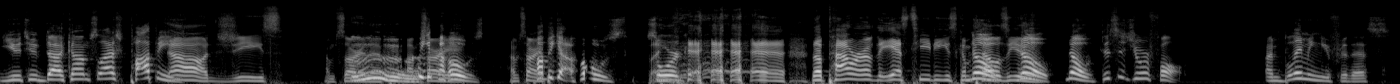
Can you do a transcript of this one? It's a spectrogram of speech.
YouTube.com slash Poppy. Oh, jeez. I'm sorry. Ooh. That, I'm sorry. hosed. I'm sorry. Poppy got hosed. Sorg. the power of the STDs No, compels you. no, no. This is your fault. I'm blaming you for this.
